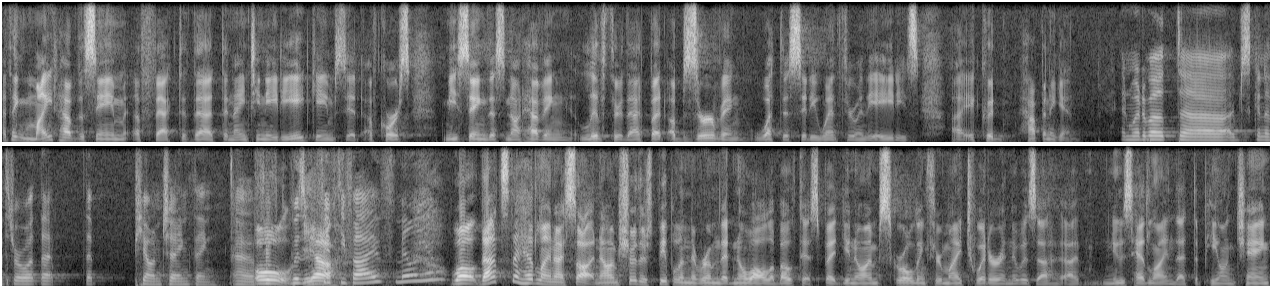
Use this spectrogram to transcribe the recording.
I think might have the same effect that the 1988 Games did. Of course, me saying this not having lived through that, but observing what the city went through in the 80s, uh, it could happen again. And what about, uh, I'm just going to throw out that Pyeongchang thing. Uh, oh, was it yeah. 55 million? Well, that's the headline I saw. Now, I'm sure there's people in the room that know all about this, but you know, I'm scrolling through my Twitter, and there was a, a news headline that the Pyeongchang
